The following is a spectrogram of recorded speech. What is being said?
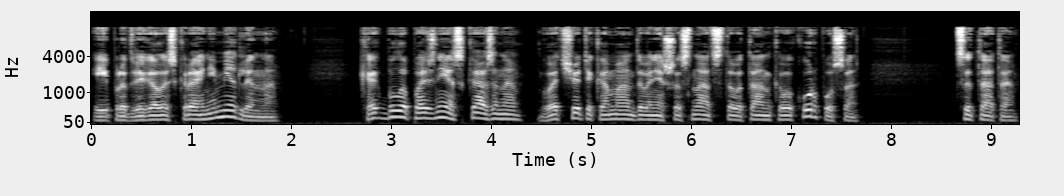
и продвигалась крайне медленно. Как было позднее сказано в отчете командования 16-го танкового корпуса, цитата,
